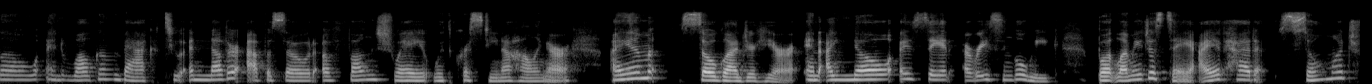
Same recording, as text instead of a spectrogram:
Hello, and welcome back to another episode of Feng Shui with Kristina Hollinger. I am so glad you're here. And I know I say it every single week, but let me just say I have had so much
